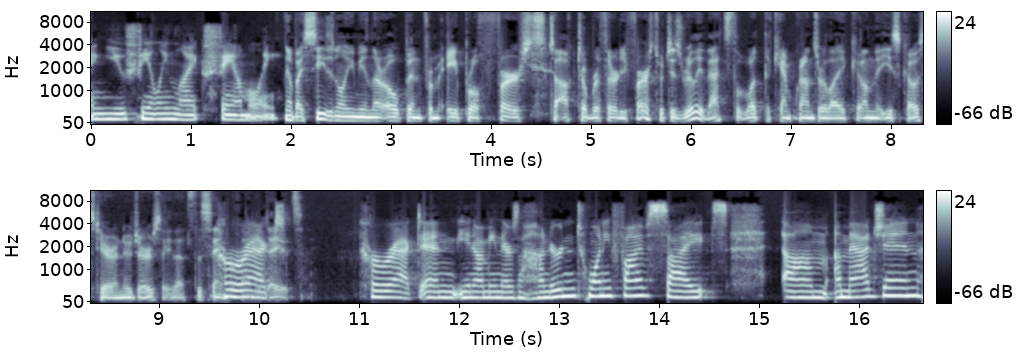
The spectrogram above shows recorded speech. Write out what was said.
and you feeling like family. Now by seasonal you mean they're open from April 1st to October 31st, which is really that's what the campgrounds are like on the East Coast here in New Jersey. That's the same Correct. Kind of dates. Correct. And, you know, I mean, there's 125 sites. Um, imagine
